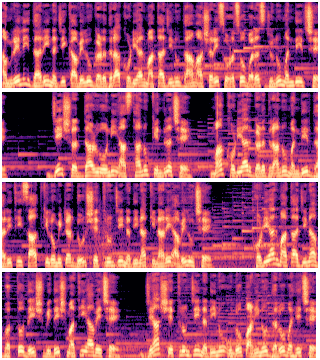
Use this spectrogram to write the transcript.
અમરેલી ધારી નજીક આવેલું ગળદરા ખોડિયાર માતાજીનું ધામ આશરે સોળસો વર્ષ જૂનું મંદિર છે, જે શ્રદ્ધાળુઓની આસ્થાનું કેન્દ્ર છે. માં ખોડિયાર ગળદરાનું મંદિર ધારીથી સાત કિલોમીટર દૂર શેત્રુંજી નદીના કિનારે આવેલું છે. ખોડિયાર માતાજીના ભક્તો દેશ વિદેશમાંથી આવે છે, જ્યાં શેત્રુંજી નદીનો ઊંડો પાણીનો ધરો વહે છે.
